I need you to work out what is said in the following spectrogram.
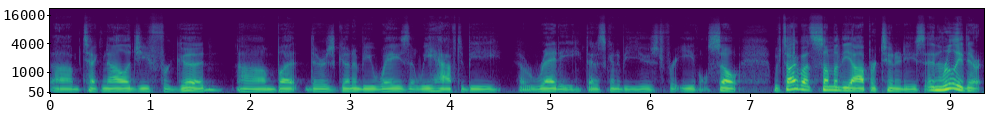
um, technology for good, um, but there's going to be ways that we have to be uh, ready that it's going to be used for evil. So we've talked about some of the opportunities, and really they're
